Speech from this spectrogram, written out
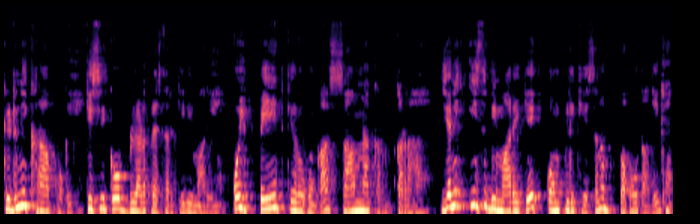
किडनी खराब हो गई है किसी को ब्लड प्रेशर की बीमारी है कोई पेट के रोगों का सामना कर, कर रहा है। यानी इस बीमारी के कॉम्प्लिकेशन बहुत अधिक हैं।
